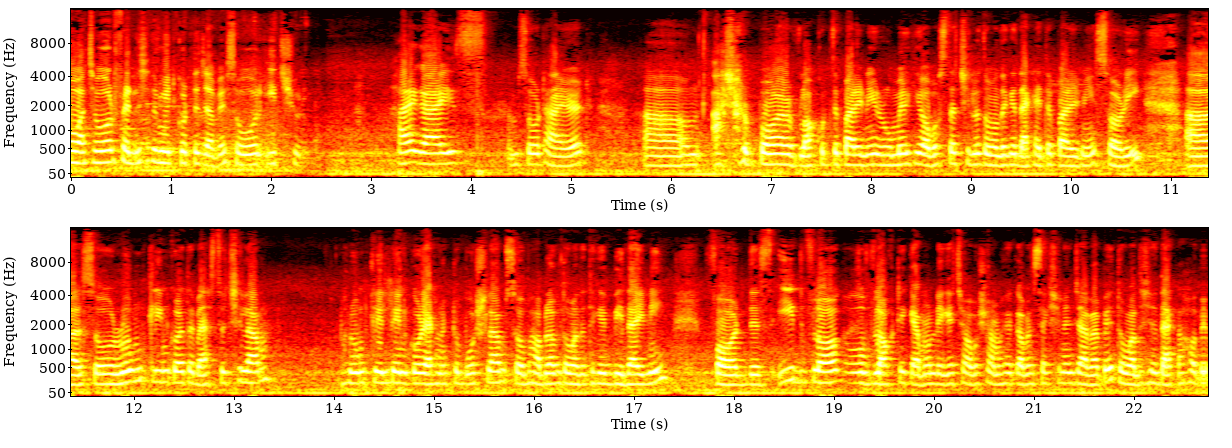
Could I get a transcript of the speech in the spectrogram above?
ও আচ্ছা ওর ফ্রেন্ডের সাথে মিট করতে যাবে সো ওর ঈদ শুরু। Hi guys I am so tired আসার পর ব্লগ করতে পারিনি রুমের কি অবস্থা ছিল তোমাদেরকে দেখাইতে পারিনি সরি সো রুম ক্লিন করতে ব্যস্ত ছিলাম। রুম ক্লিন ক্লিন করে এখন একটু বসলাম। সো ভাবলাম তোমাদের থেকে বিদায় নিই ফর দিস ঈদ ব্লগ ও ব্লগটি কেমন লেগেছে অবশ্যই আমাকে কমেন্ট সেকশনে জানাবে। তোমাদের সাথে দেখা হবে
